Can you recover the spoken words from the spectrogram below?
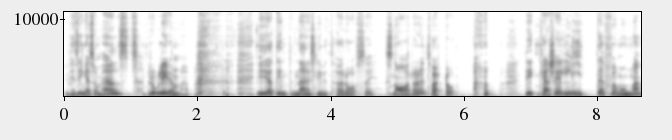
det finns inga som helst problem i att inte näringslivet hör av sig. Snarare tvärtom. Det kanske är lite för många.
